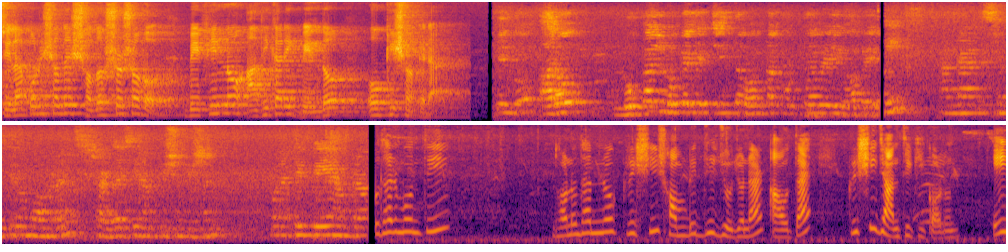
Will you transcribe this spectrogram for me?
জেলা পরিষদের সদস্য সহ বিভিন্ন আধিকারিক বৃন্দ ও কৃষকেরা। কিন্তু আরও লোকাল লোকেদের চিন্তা ভাবনা করতে হবে এইভাবে। আমরা শ্রদ্ধেয় মহারাজ সারদাসী রামকৃষ্ণ মিশন ওনাকে পেয়ে আমরা প্রধানমন্ত্রী ধনধান্য কৃষি সমৃদ্ধি যোজনার আওতায় কৃষি যান্ত্রিকীকরণ। এই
